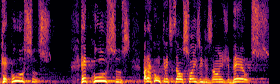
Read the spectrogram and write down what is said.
recursos, recursos para concretizar os sonhos e visões de Deus.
